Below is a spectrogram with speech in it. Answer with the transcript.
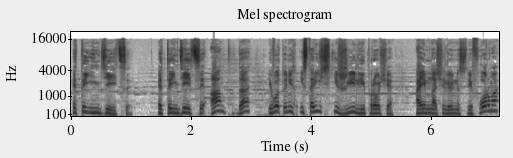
Это индейцы это индейцы Ант, да, и вот у них исторически жили и прочее, а им начали нести реформа,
